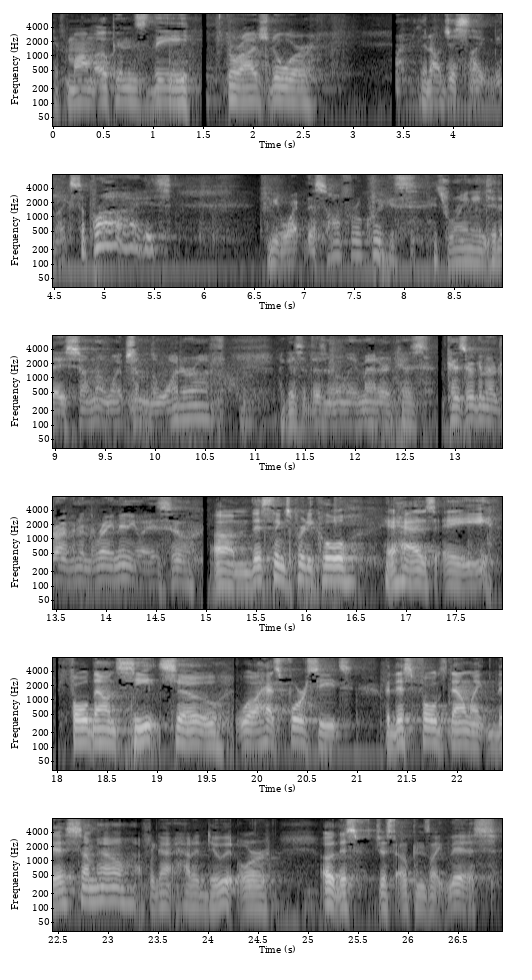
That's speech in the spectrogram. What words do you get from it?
If mom opens the garage door, then I'll just like be like, surprise. Let me wipe this off real quick. It's, it's raining today, so I'm gonna wipe some of the water off. I guess it doesn't really matter because because they're gonna drive it in the rain anyway. So um, this thing's pretty cool. It has a fold down seat. So well, it has four seats, but this folds down like this somehow. I forgot how to do it. Or oh, this just opens like this,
